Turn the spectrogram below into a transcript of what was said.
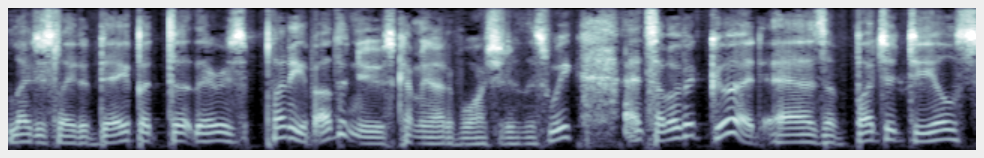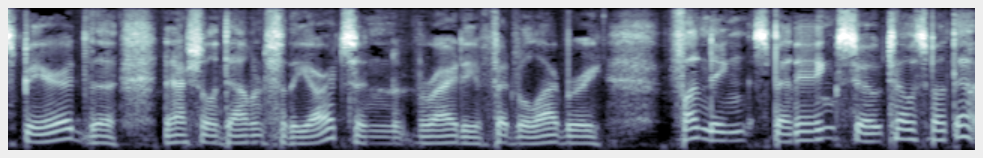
Legislative Day, but uh, there is plenty of other news coming out of Washington this week, and some of it good, as a budget deal spared the National Endowment for the Arts and a variety of federal library funding spending. So tell us about that.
